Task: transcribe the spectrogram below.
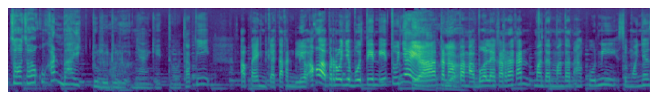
cowok-cowokku kan baik dulu-dulunya gitu. Tapi apa yang dikatakan beliau, aku nggak perlu nyebutin itunya ya. Iya, kenapa nggak boleh? Karena kan mantan-mantan aku nih semuanya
